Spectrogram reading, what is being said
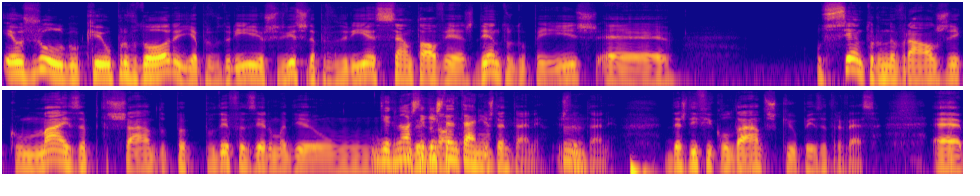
eu julgo que o provedor e a provedoria os serviços da provedoria são talvez dentro do país eh, o centro nevrálgico mais apetrechado para poder fazer uma, um diagnóstico, instantâneo, instantâneo, instantâneo hum. das dificuldades que o país atravessa. Eh,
